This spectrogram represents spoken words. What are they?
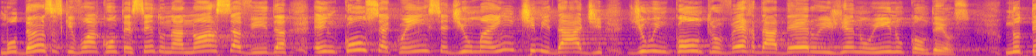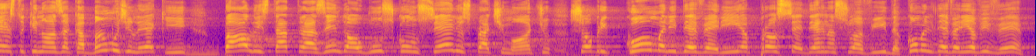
mudanças que vão acontecendo na nossa vida em consequência de uma intimidade, de um encontro verdadeiro e genuíno com Deus. No texto que nós acabamos de ler aqui, Paulo está trazendo alguns conselhos para Timóteo sobre como ele deveria proceder na sua vida, como ele deveria viver.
